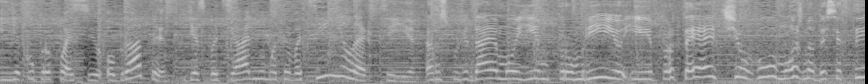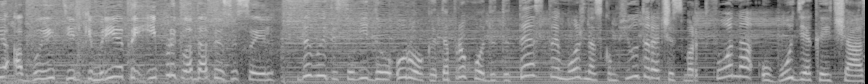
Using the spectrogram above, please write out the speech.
і яку професію обрати, є спеціальні мотиваційні лекції. розповідаємо їм про мрію і про те, чого можна досягти, аби тільки мріяти і прикладати зусиль. Дивитися відеоуроки та проходити тести можна з комп'ютера чи смартфона у будь-який час.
